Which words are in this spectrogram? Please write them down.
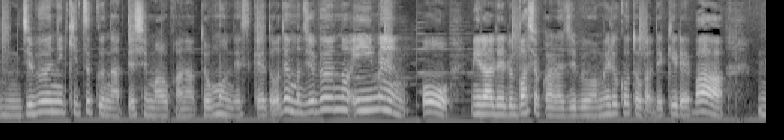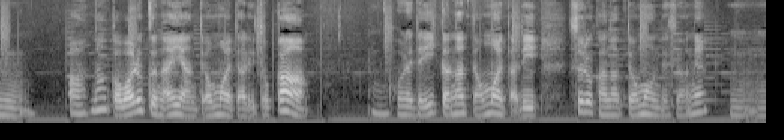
う、うん、自分にきつくなってしまうかなって思うんですけどでも自分のいい面を見られる場所から自分を見ることができれば、うん、あなんか悪くないやんって思えたりとかこれでいいかなって思えたりするかなって思うんですよね。うんうん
